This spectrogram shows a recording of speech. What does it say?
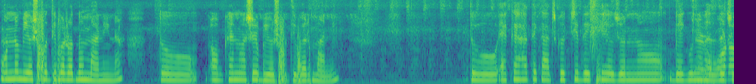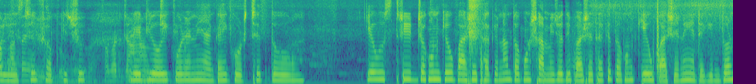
অন্য বৃহস্পতিবার অত মানি না, তো অজ্ঞান মাসের বৃহস্পতিবার মানি। তো একা হাতে কাজ করছি দেখে ওই জন্য বেগুনি ভাজতে চলে এসেছি সব কিছু রেডি ওই করে নিয়ে একাই করছে তো কেউ স্ত্রীর যখন কেউ পাশে থাকে না তখন স্বামী যদি পাশে থাকে তখন কেউ পাশে নেই এটা কিন্তু আর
